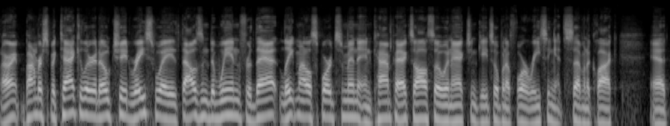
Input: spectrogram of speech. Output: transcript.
All right, Bomber Spectacular at Oakshade Raceway, thousand to win for that. Late model sportsman and compacts also in action. Gates open at four. Racing at seven o'clock at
